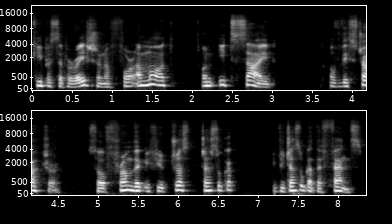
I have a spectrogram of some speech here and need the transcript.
keep a separation of four amot on each side of the structure. So from the if you just just look at if you just look at the fence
